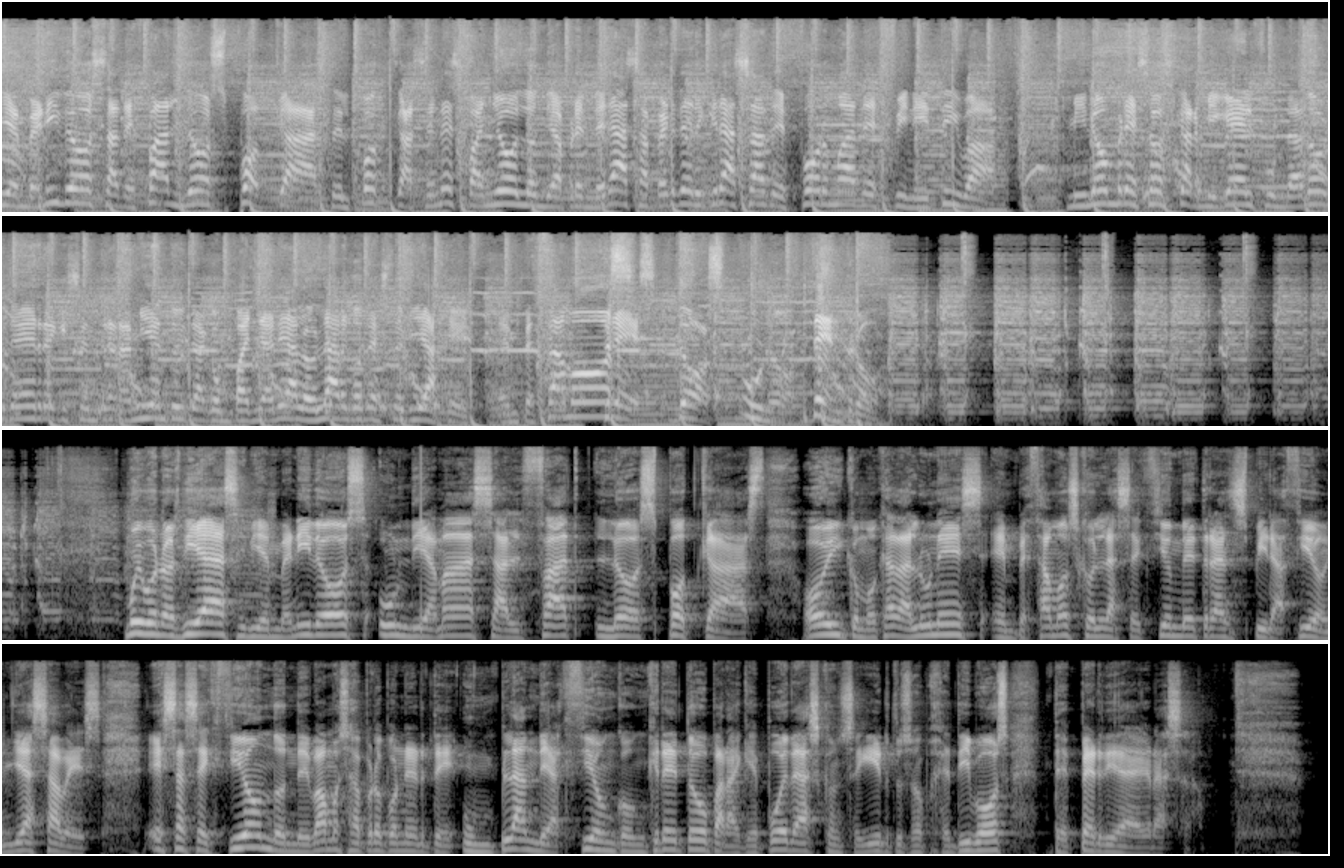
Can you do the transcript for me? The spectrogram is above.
Bienvenidos a The Fat Loss Podcast, el podcast en español donde aprenderás a perder grasa de forma definitiva. Mi nombre es Oscar Miguel, fundador de RX Entrenamiento y te acompañaré a lo largo de este viaje. Empezamos. 3, 2, 1, dentro. Muy buenos días y bienvenidos un día más al Fat Loss Podcast. Hoy, como cada lunes, empezamos con la sección de transpiración, ya sabes, esa sección donde vamos a proponerte un plan de acción concreto para que puedas conseguir tus objetivos de pérdida de grasa.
